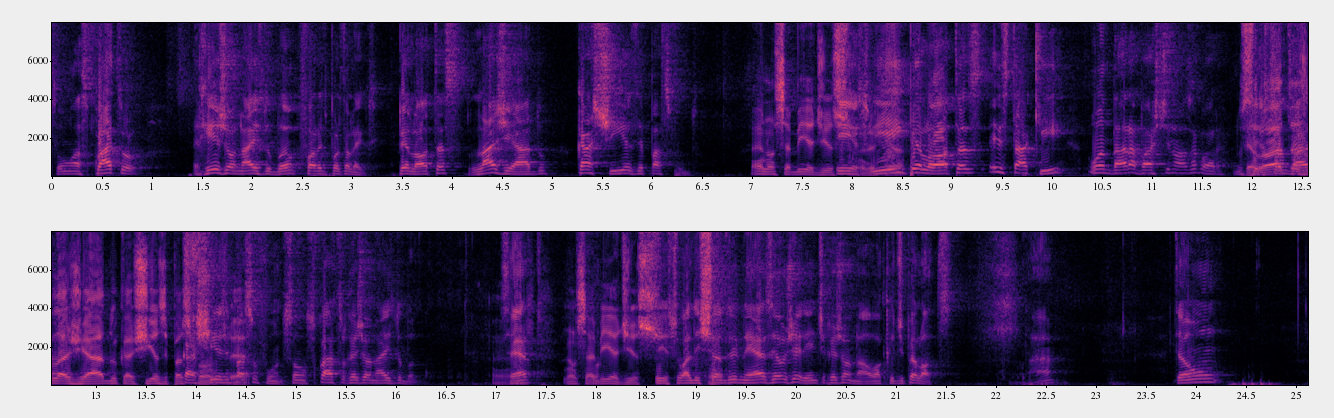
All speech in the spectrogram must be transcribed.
São as quatro regionais do banco fora de Porto Alegre. Pelotas, Lajeado, Caxias e Passo Fundo. Eu não sabia disso. Isso. E em Pelotas, ele está aqui, o andar abaixo de nós agora. No Pelotas, andar, Lajeado, Caxias e Passo Fundo. Caxias e é. Passo Fundo. São os quatro regionais do banco. É. Certo? Não sabia disso. Isso. O Alexandre é. Inés é o gerente regional aqui de Pelotas. Tá? Então,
